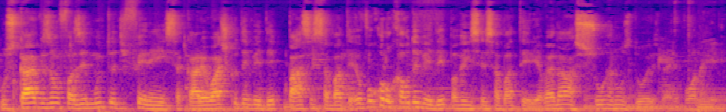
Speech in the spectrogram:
Os carves vão fazer muita diferença, cara. Eu acho que o DVD passa essa bateria. Eu vou colocar o DVD para vencer essa bateria. Vai dar uma surra nos dois, velho. Vou nele.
